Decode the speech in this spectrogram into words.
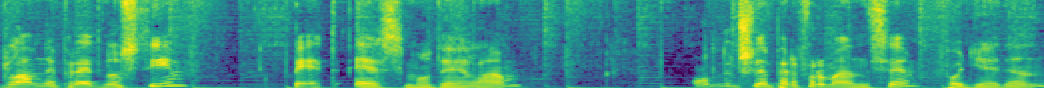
Glavne prednosti 5S modela, odlične performanse pod 1,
